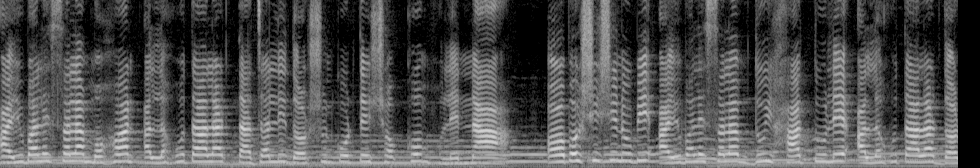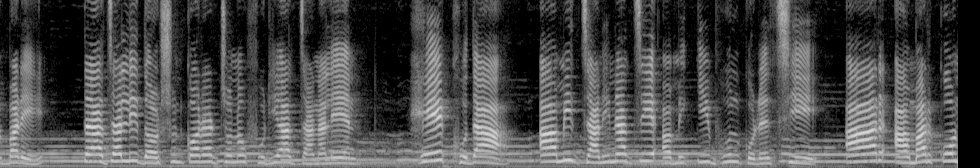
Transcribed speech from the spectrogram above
আয়ুব আলাইসাল্লাম মহান আল্লাহ তালার তাজাল্লি দর্শন করতে সক্ষম হলেন না। অবশেষে নবী আয়ুব আলাইসাল্লাম দুই হাত তুলে আল্লাহ তালার দরবারে তাজাল্লি দর্শন করার জন্য ফরিয়াদ জানালেন, হে খোদা, আমি জানি না যে আমি কি ভুল করেছি, আর আমার কোন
